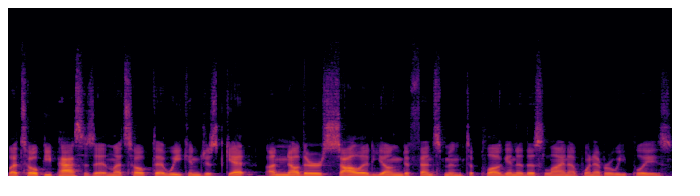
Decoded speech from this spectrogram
let's hope he passes it, and let's hope that we can just get another solid young defenseman to plug into this lineup whenever we please.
